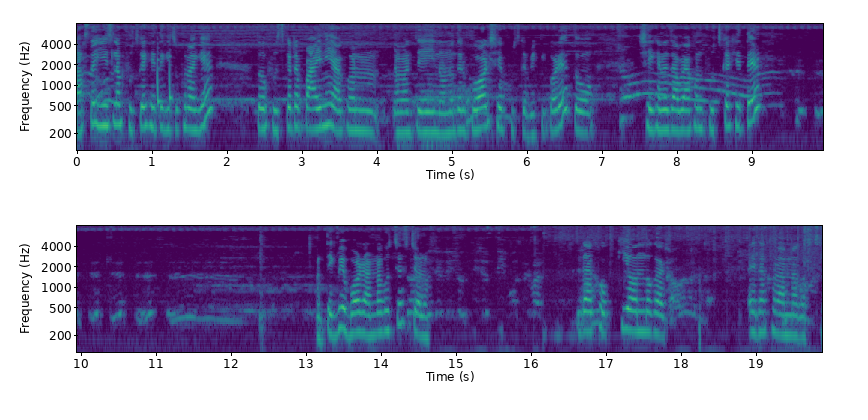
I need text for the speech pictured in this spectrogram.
রাস্তায় গিয়েছিলাম ফুচকা খেতে কিছুক্ষণ আগে, তো ফুচকাটা পাইনি। এখন আমার যে ননদের বর, সে ফুচকা বিক্রি করে, তো সেইখানে যাব এখন ফুচকা খেতে। দেখবে বর রান্না করছে চলো। দেখো কি অন্ধকার। এই দেখো রান্না করছি।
